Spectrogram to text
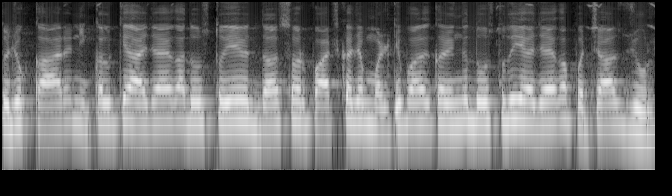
तो जो कार्य निकल के आ जाएगा दोस्तों, ये दस और पाँच का जब मल्टीप्लाई करेंगे दोस्तों तो ये आ जाएगा पचास जूल।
